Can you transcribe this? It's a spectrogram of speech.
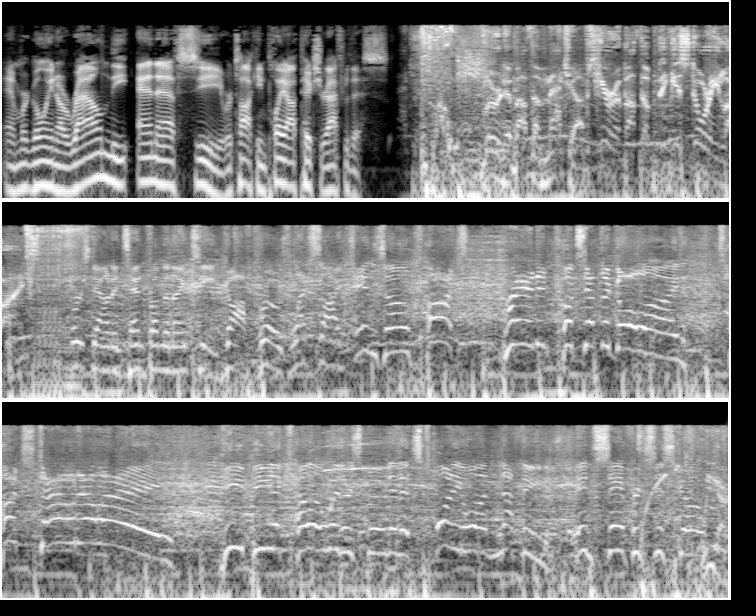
and we're going around the NFC. We're talking playoff picture after this. Learn about the matchups. Hear about the biggest storylines. First down and 10 from the 19. Goff throws left side, end zone, caught! Brandin Cooks at the goal line. Touchdown, LA! He beat Ahkello Witherspoon, and it's 21 0 in San Francisco. We are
